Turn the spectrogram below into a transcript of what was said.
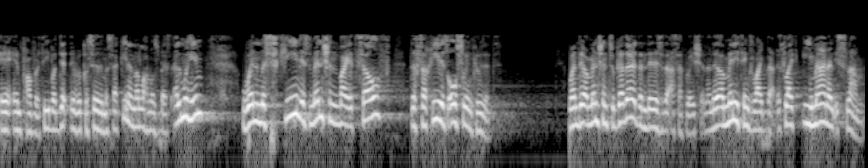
in poverty, but they were considered masakin and Allah knows best. Al-Muhim, when miskin is mentioned by itself, the faqir is also included. When they are mentioned together, then there is the separation. And there are many things like that. It's like Iman and Islam.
